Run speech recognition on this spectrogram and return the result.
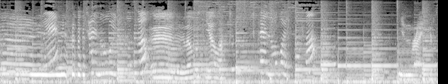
왜? 잘 놀고 있었어? 응, 너무 귀여워. 잘 놀고 있었어? Nhìn rồi cái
